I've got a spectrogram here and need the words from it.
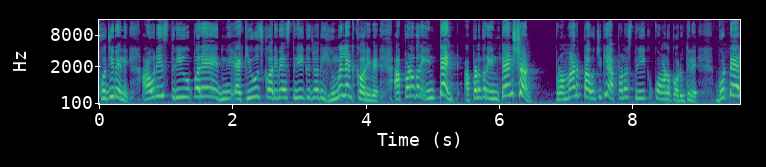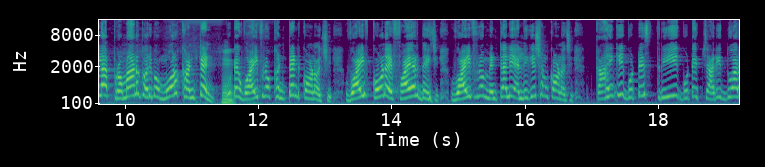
খোঁজবে আউরি স্ত্রী উপরে আক্ୟୁজ করবে স্ত্রীকে যদি হ্যুমিলেট করবে আপনার ইন্টেন্ট আপনার ইন্টেনশন প্রমাণ পাচ্ছি কি আপনার স্ত্রী কোণ করুলে গোটে হল প্রমাণ করব মোর কন্টেন্ট গোটে ওয়াইফর কন্টেন্ট কোণ অছি ওয়াইফ কোণ এফআইআর দেইছি ওয়াইফর মেন্টালি এলিগেশন কোণ অছি কাহিকি গোটে স্ত্রী গোটে চারিদুয়ার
